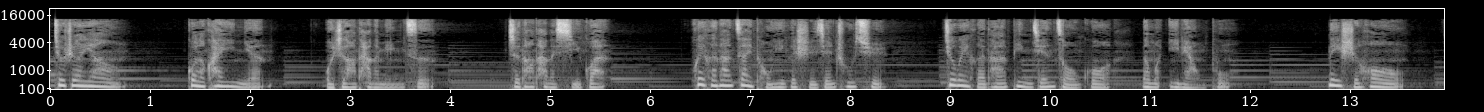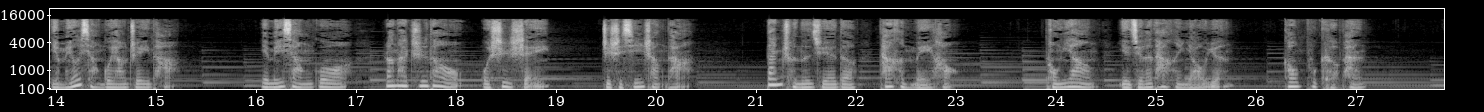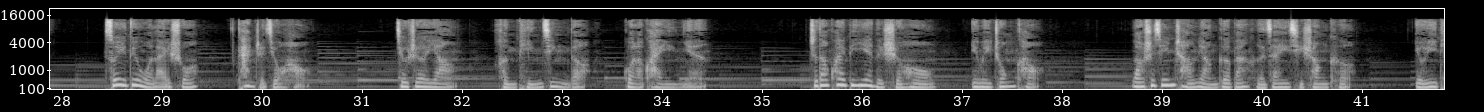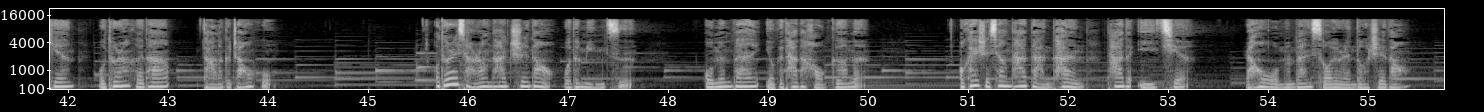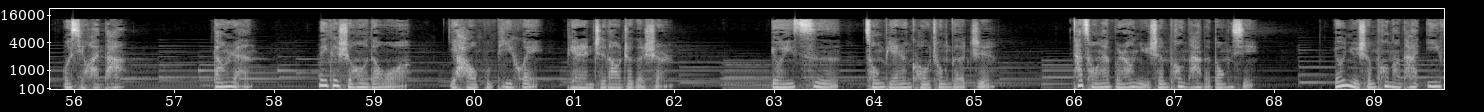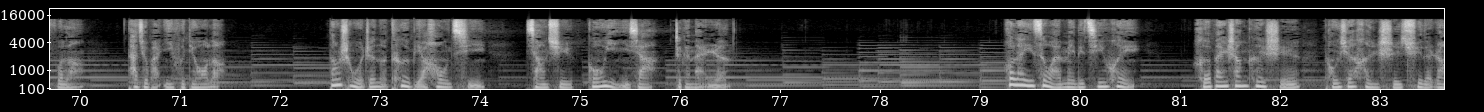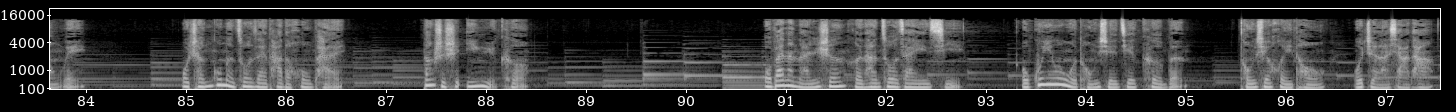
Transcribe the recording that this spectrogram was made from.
就这样，过了快一年。我知道他的名字，知道他的习惯，会和他在同一个时间出去，就会和他并肩走过那么一两步。那时候也没有想过要追他，也没想过让他知道我是谁，只是欣赏他，单纯的觉得他很美好，同样也觉得他很遥远，高不可攀。所以对我来说，看着就好，就这样。很平静的过了快一年，直到快毕业的时候，因为中考，老师经常两个班合在一起上课。有一天，我突然和他打了个招呼。我突然想让他知道我的名字。我们班有个他的好哥们，我开始向他打探他的一切，然后我们班所有人都知道我喜欢他。当然，那个时候的我也毫不避讳别人知道这个事儿。有一次，从别人口中得知，他从来不让女生碰他的东西，有女生碰到他衣服了，他就把衣服丢了。当时我真的特别好奇，想去勾引一下这个男人。后来一次完美的机会，合班上课时，同学很识趣的让位，我成功的坐在他的后排。当时是英语课，我班的男生和他坐在一起。我故意问我同学借课本，同学回头，我指了下他，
